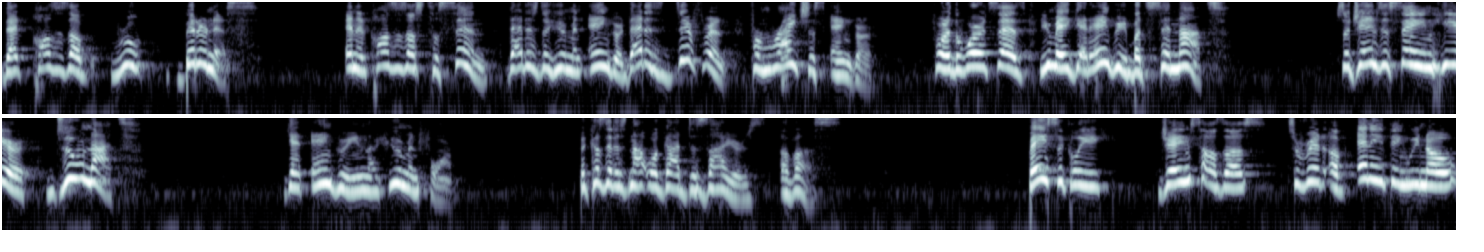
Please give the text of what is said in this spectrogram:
that causes up root bitterness and it causes us to sin. That is the human anger. That is different from righteous anger. For the word says, You may get angry, but sin not. So James is saying here, do not get angry in the human form because it is not what God desires of us. Basically, James tells us to rid of anything we know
